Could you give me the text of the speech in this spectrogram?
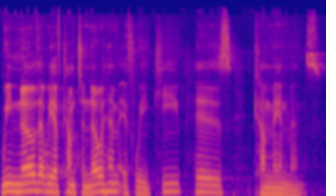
We know that we have come to know him if we keep his commandments.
